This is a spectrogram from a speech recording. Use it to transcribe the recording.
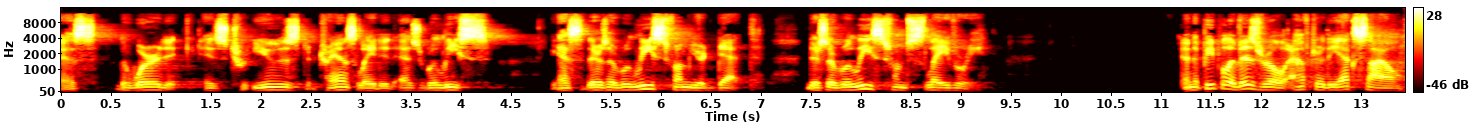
Yes, the word is tr- used, translated as release. Yes, there's a release from your debt. There's a release from slavery. And the people of Israel, after the exile,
